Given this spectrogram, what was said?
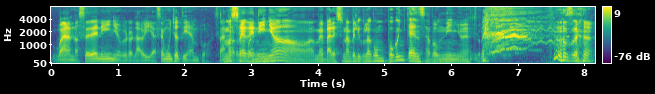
Bueno, no sé de niño, pero la vi hace mucho tiempo. no, sé, de niño me parece una película como un poco intensa para un niño esto. o sea,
